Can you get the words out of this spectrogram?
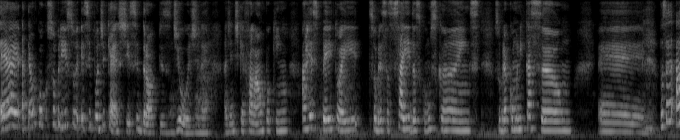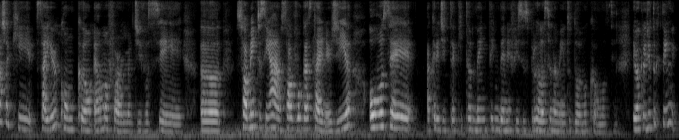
é até um pouco sobre isso esse podcast, esse drops de hoje, né? A gente quer falar um pouquinho a respeito aí sobre essas saídas com os cães, sobre a comunicação, é... Você acha que sair com o cão é uma forma de você uh, somente assim, ah, só vou gastar energia? Ou você acredita que também tem benefícios para o relacionamento dono-cão? Assim? Eu acredito que tem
